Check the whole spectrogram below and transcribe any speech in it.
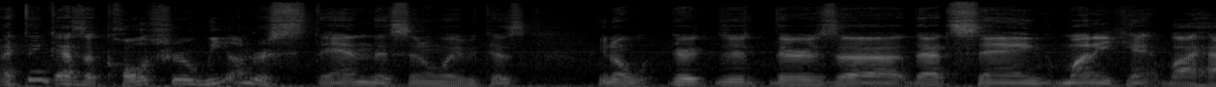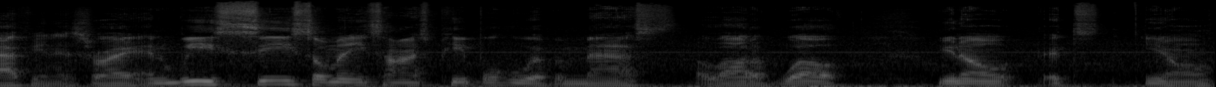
I think as a culture, we understand this in a way because you know there, there there's uh, that saying, "Money can't buy happiness," right? And we see so many times people who have amassed a lot of wealth. You know, it's you know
